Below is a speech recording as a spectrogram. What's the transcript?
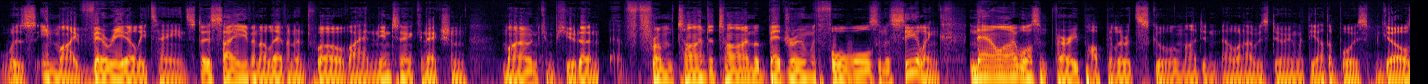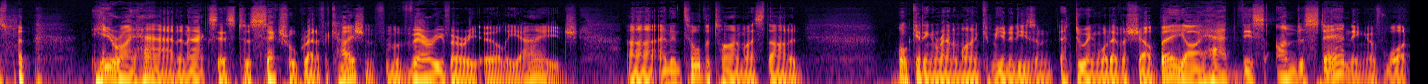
was in my very early teens, to say even eleven and twelve, I had an internet connection, my own computer, and from time to time a bedroom with four walls and a ceiling. Now I wasn't very popular at school, and I didn't know what I was doing with the other boys and girls, but. Here I had an access to sexual gratification from a very, very early age. Uh, and until the time I started well, getting around in my own communities and, and doing whatever shall be, I had this understanding of what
